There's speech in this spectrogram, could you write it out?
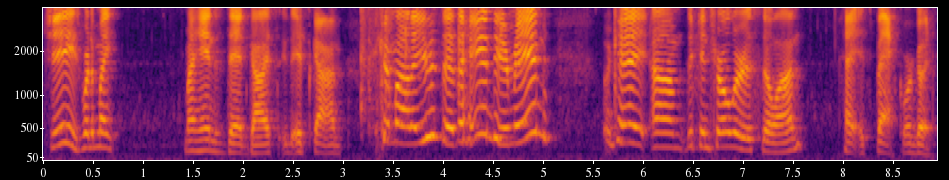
Jeez, where did my... My hand is dead, guys. It, has gone. Come on, I used to have a hand here, man. Okay, um, the controller is still on. Hey, it's back. We're good.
